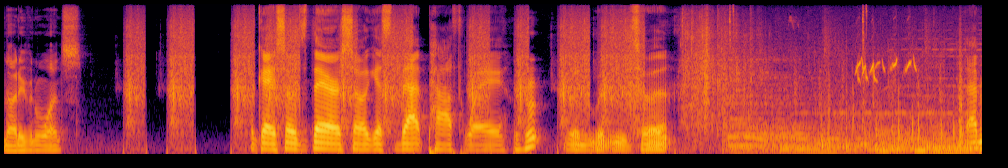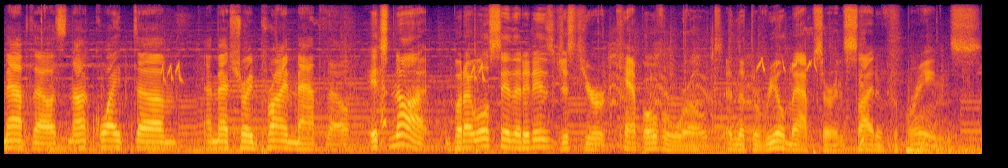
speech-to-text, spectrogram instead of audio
Not even once. Okay, so it's there. So I guess that pathway Mhm. would would lead to it. That map, though, it's not quite um, a Metroid Prime map, though. It's not, but I will say that it is just your camp overworld, and that the real maps are inside of the brains,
